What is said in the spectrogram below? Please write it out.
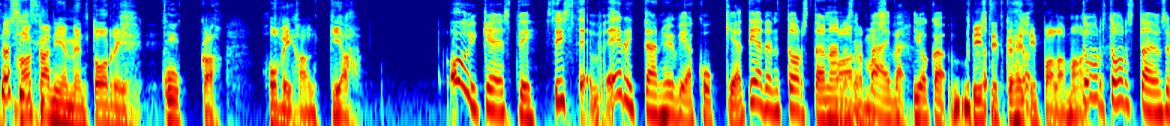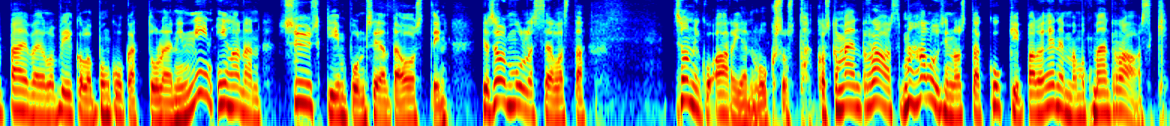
no siis Hakaniemen tori, kukka, hovihankkija. Oikeasti, siis erittäin hyviä kukkia. Tiedän, että torstai on aina Varmasti. se päivä, joka... Pistitkö heti palamaan? Tor, torstai on se päivä, jolloin viikonlopun kukat tulee, niin niin ihanan syyskimpun sieltä ostin. Ja se on mulle sellaista, se on niin kuin arjen luksusta. Koska mä en raas, mä haluaisin ostaa kukkia paljon enemmän, mutta mä en raaski.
